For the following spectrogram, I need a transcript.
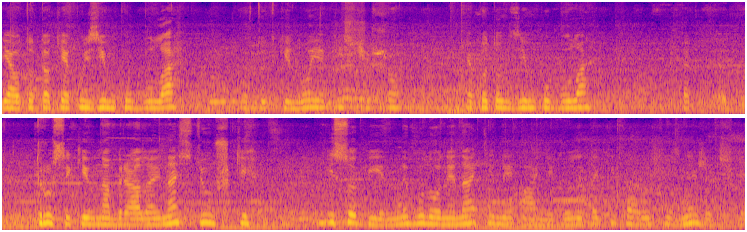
Я ото так як узимку була, ось тут кіно якесь чи що. Як ото взимку була, так трусиків набрала і Настюшки, і собі. Не було ні Наті, ні Ані. Були такі хороші знижечки.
